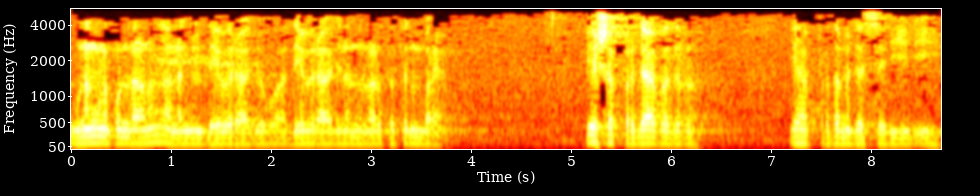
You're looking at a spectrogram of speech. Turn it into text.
ഗുണങ്ങളെ കൊണ്ടാണ് അല്ലെങ്കിൽ ദേവരാജോവ ദേവരാജൻ എന്നുള്ള അർത്ഥത്തിലും പറയാം. യേശ പ്രജാപതിർ യഹ പ്രഥമജ ശരീരി.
